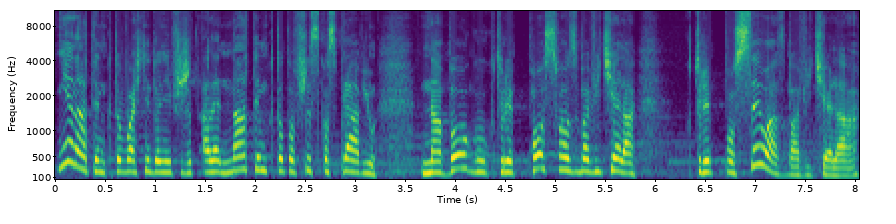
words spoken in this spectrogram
nie na tym, kto właśnie do niej przyszedł, ale na tym, kto to wszystko sprawił. Na Bogu, który posłał Zbawiciela, który posyła Zbawiciela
